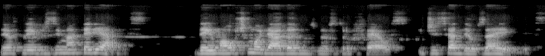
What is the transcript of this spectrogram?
meus livros e materiais. Dei uma última olhada nos meus troféus e disse adeus a eles.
